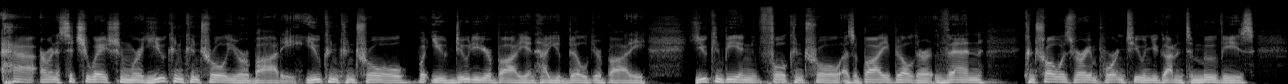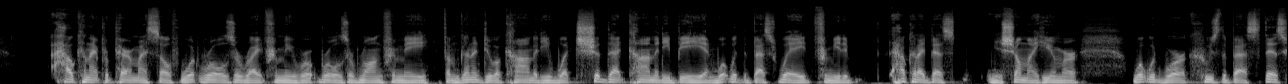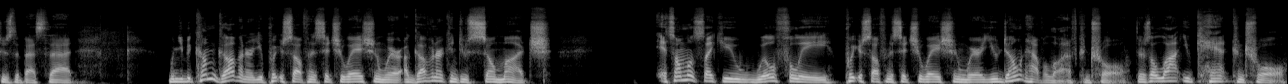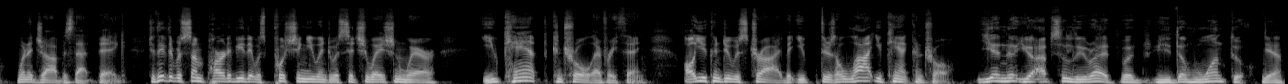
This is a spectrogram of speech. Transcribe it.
ha- are in a situation where you can control your body. You can control what you do to your body and how you build your body. You can be in full control as a bodybuilder. Then control was very important to you when you got into movies how can I prepare myself? What roles are right for me? What roles are wrong for me? If I'm going to do a comedy, what should that comedy be? And what would the best way for me to, how could I best show my humor? What would work? Who's the best this? Who's the best that? When you become governor, you put yourself in a situation where a governor can do so much. It's almost like you willfully put yourself in a situation where you don't have a lot of control. There's a lot you can't control when a job is that big. Do you think there was some part of you that was pushing you into a situation where you can't control everything. All you can do is try, but you there's a lot you can't control. Yeah, no, you're absolutely right, but you don't want to. Yeah.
